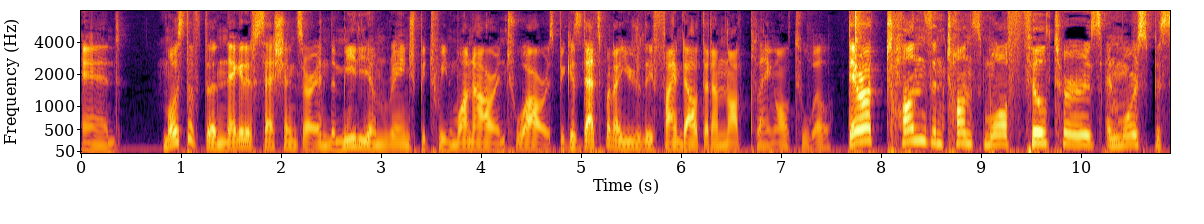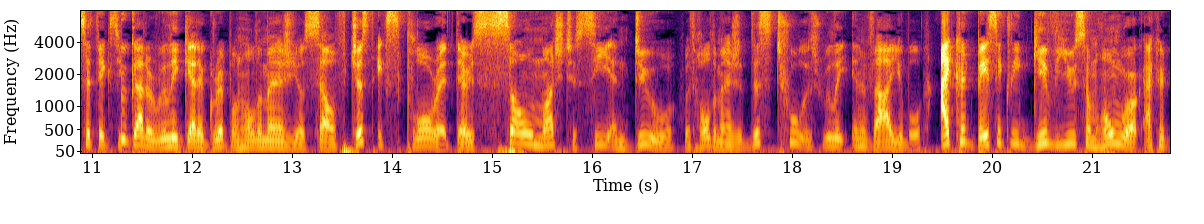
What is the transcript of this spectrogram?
and most of the negative sessions are in the medium range between one hour and two hours because that's when I usually find out that I'm not playing all too well. There are tons and tons more filters and more specifics. You gotta really get a grip on Hold'em Manager yourself. Just explore it. There's so much to see and do with Hold'em Manager. This tool is really invaluable. I could basically give you some homework. I could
